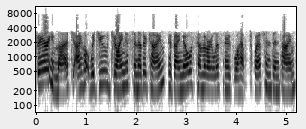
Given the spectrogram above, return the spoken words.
very much. I hope would you join us another time because I know some of our listeners will have questions in time,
